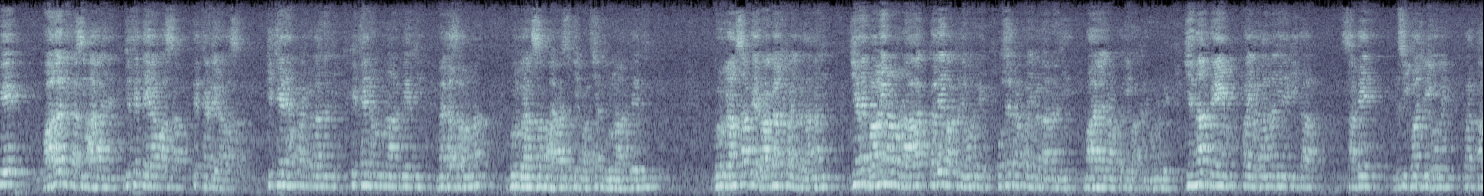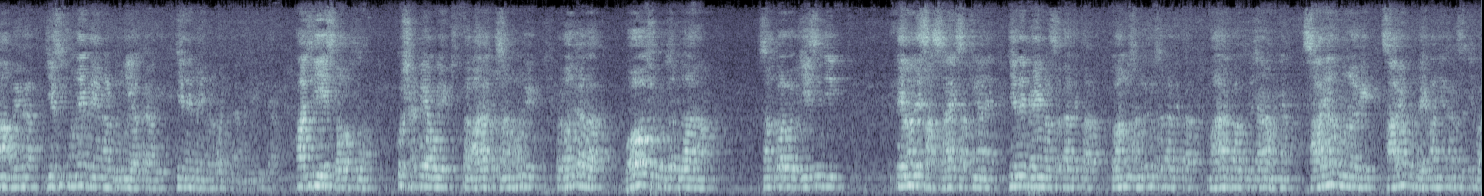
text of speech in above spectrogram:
ਕਿ ਵਾਦਾ ਕੀਤਾ ਸੀ ਮਹਾਰਾਜ ਨੇ, ਜਿੱਥੇ ਤੇਰਾ ਵਾਸਾ, ਤਿੱਥੇ ਮੇਰਾ ਵਾਸਾ। ਕਿੱਥੇ ਨੇ ਹੁਣ ਭਾਈ ਮਰਦਾਨਾ ਜੀ? ਕਿੱਥੇ ਨੇ ਹੁਣ ਗੁਰੂ ਨਾਨਕ ਦੇਵ ਜੀ? ਮੈਂ ਦੱਸਦਾ ਹੁਣ ਗੁਰੂ ਗ੍ਰੰਥ ਸਾਹਿਬ ਮਹਾਰਾਜ ਸੱਚੇ ਪਾਤਸ਼ਾਹ ਗੁਰੂ ਨਾਨਕ ਦੇਵ ਜੀ। ਗੁਰੂ ਗ੍ਰੰਥ ਸਾਹਿਬ ਦੇ ਰਾਗਾਂ ਚ ਭਾਈ ਮਰਦਾਨਾ ਜੀ। ਜਿਵੇਂ ਬਾਣੀ ਨਾਲੋਂ ਰਾਗ ਕਦੇ ਵੱਖਰੇ ਹੋਣਗੇ, ਉਸੇ ਤਰ੍ਹਾਂ ਭਾਈ ਮਰਦਾਨਾ ਜੀ, ਮਹਾਰਾਜ ਨਾਲ ਕਦੀ ਵੱਖਰੇ ਹੋਣਗੇ। ਜਿੰਨਾ ਪ੍ਰੇਮ ਭਾਈ ਮਰਦਾਨਾ ਜੀ ਨੇ ਕੀਤਾ, ਸਾਡੇ ਨਸੀਬਾਂ 'ਚ ਵੀ ਹੋਵੇ ਪਰ ਤਾਂ ਹੋਏਗਾ ਜੇ ਅਸੀਂ ਉਹਨੇ ਪ੍ਰੇਮ ਨਾਲ ਗੁਰੂ ਨੂੰ ਯਾਦ ਕਰਾਂਗੇ ਜਿੰਨੇ ਪ੍ਰੇਮ ਨਾਲ ਭਾਈ ਮਰਦਾਨਾ ਜੀ ਕੀਤਾ। ਅੱਜ ਦੀ ਇਸ ਦੌਲਤ ਤੋਂ ਕੁਝ ਖੱਟਿਆ ਹੋਵੇ ਤਾਂ ਮਹਾਰਾਜ ਪ੍ਰਸੰਨ ਹੋਣਗੇ। ਪ੍ਰਬੰਧਕਾਂ ਦਾ ਬਹੁਤ ਸ਼ੁਕਰਗੁਜ਼ਾਰ ਹਾਂ। ਸੰਤ ਬਾਬਾ ਗੁਰਜੀਤ ਸਿੰਘ ਜੀ ਤੇ ਉਹਨਾਂ ਦੇ ਸਾਥ ਸਹਾਇਕ ਸਾਥੀਆਂ ਨੇ ਜਿਨ੍ਹਾਂ ਪ੍ਰੇਮ ਨਾਲ ਸੱਦਾ ਦਿੱਤਾ, ਤੁਹਾਨੂੰ ਸੰਗਤ ਨੂੰ ਸੱਦਾ ਦਿੱਤਾ, ਮਹਾਰਾਜ ਬਾਬਾ ਵਿਚਾਰਾ ਹੋਈਆਂ। ਸਾਰਿਆਂ ਨੂੰ ਲੱਗੇ, ਸਾਰਿਆਂ ਨੂੰ ਮਿਹਰਬਾਨੀਆਂ ਕਰਨ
